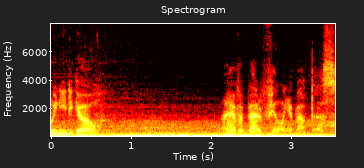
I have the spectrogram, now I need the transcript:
We need to go. I have a bad feeling about this.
